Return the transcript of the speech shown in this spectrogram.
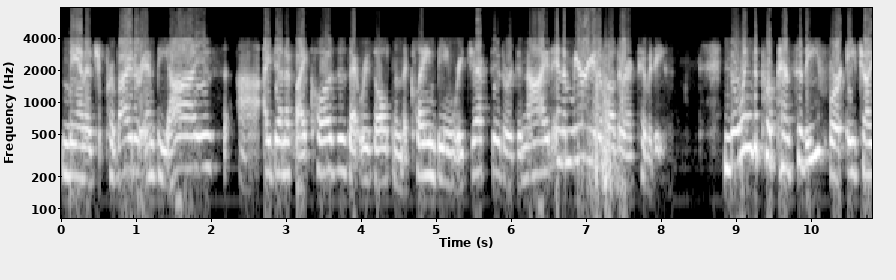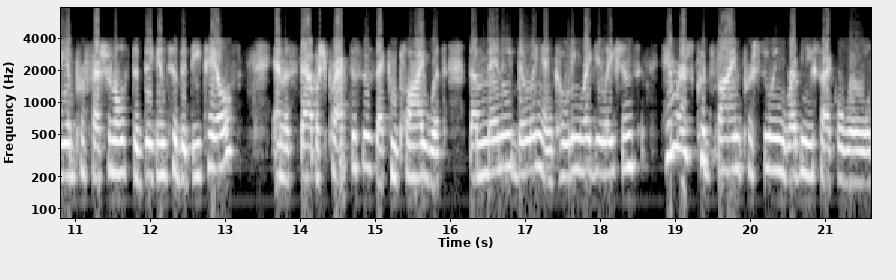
manage provider NPIs, uh, identify causes that result in the claim being rejected or denied, and a myriad of other activities. Knowing the propensity for HIM professionals to dig into the details and establish practices that comply with the many billing and coding regulations, HIMers could find pursuing revenue cycle roles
